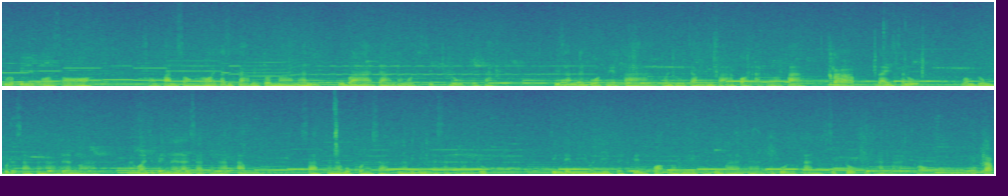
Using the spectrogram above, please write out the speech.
เมื่อปีพศ 2299 เป็นต้นมานั้นครูบาอาจารย์ทั้งหมด 10 รูปด้วยกันที่ท่านได้โปรดเมตตามาอยู่จำพรรษาก่อนอาตมาภาพครับได้ชนุบำรุงพุทธศาสนาเรื่อนมา ไม่ว่าจะเป็นในด้านศาสนาธรรม ศาสนาบุคคล ศาสนาพิธีและศาสนาวัตถุ จึงได้มีวันนี้เกิดขึ้นเพราะบารมีของครูบาอาจารย์ที่ผู้หลุดท่านสิบรูปที่ผ่านมา อ๋อครับ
